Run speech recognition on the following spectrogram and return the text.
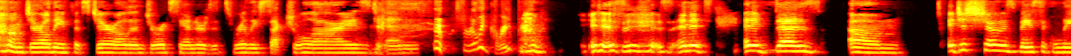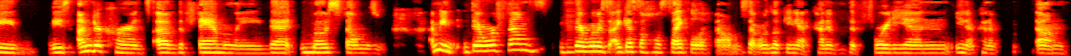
um, Geraldine Fitzgerald and George Sanders. It's really sexualized and it's really creepy. Um, it is, it is, and it's and it does. Um, it just shows basically these undercurrents of the family that most films I mean, there were films, there was, I guess, a whole cycle of films that were looking at kind of the Freudian, you know, kind of um,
